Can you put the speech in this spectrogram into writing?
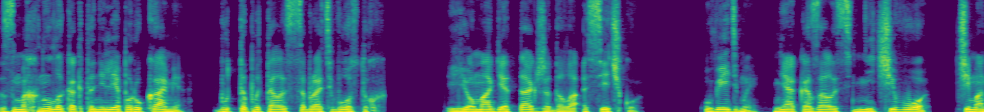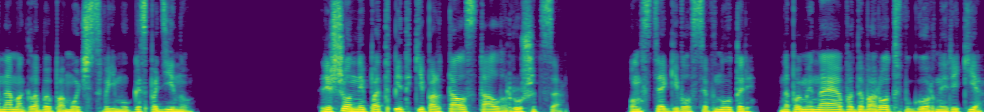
взмахнула как-то нелепо руками, будто пыталась собрать воздух. Ее магия также дала осечку. У ведьмы не оказалось ничего, чем она могла бы помочь своему господину. Лишенный подпитки портал стал рушиться. Он стягивался внутрь, напоминая водоворот в горной реке.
